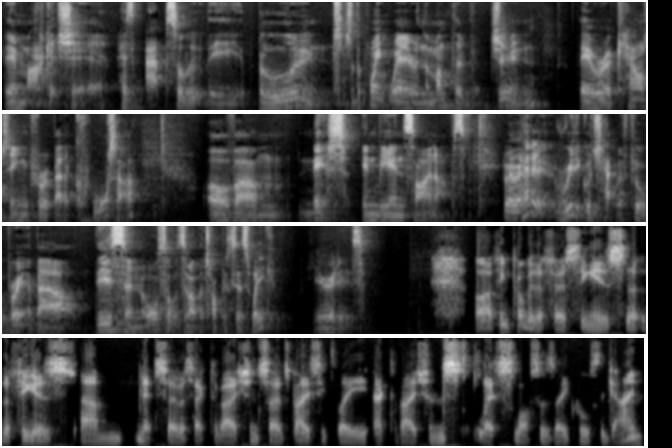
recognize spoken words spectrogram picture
their market share has absolutely ballooned to the point where in the month of June, they were accounting for about a quarter of um, net NBN signups. We had a really good chat with Phil Britt about this and all sorts of other topics this week. Here it is. Well, I think probably the first thing is the, the figures um, net service activation. So it's basically activations less losses equals the gain.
